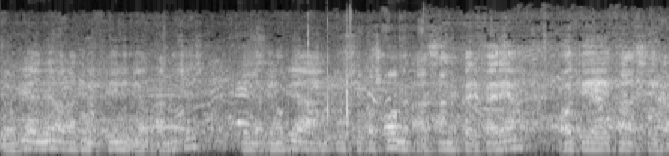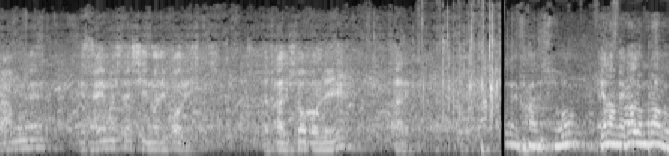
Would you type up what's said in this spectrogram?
οι οποίοι ανέλαβαν την ευθύνη διοργάνωσης και για την οποία τους υποσχόμεθα σαν περιφέρεια ότι θα συνδράμουμε και θα είμαστε συνοδοιπόροι σας. Ευχαριστώ πολύ. Χάρηκα. Ευχαριστώ και ένα μεγάλο μπράβο.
